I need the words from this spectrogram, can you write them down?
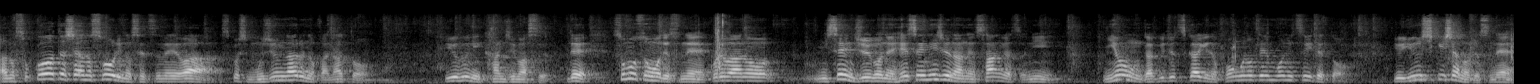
あのそこは私、あの総理の説明は少し矛盾があるのかなというふうに感じます。で、そもそもですね、これはあの2015年、平成27年3月に、日本学術会議の今後の展望についてという有識者のですね、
